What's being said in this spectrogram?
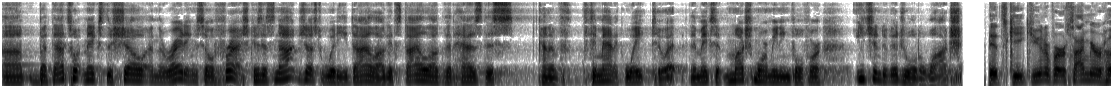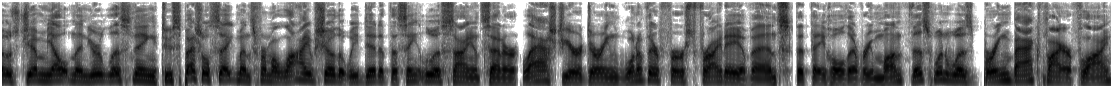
uh, but that's what makes the show and the writing so fresh because it's not just witty dialogue. It's dialogue that has this kind of thematic weight to it that makes it much more meaningful for each individual to watch. It's Geek Universe. I'm your host, Jim Yelton, and you're listening to special segments from a live show that we did at the St. Louis Science Center last year during one of their first Friday events that they hold every month. This one was Bring Back Firefly.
